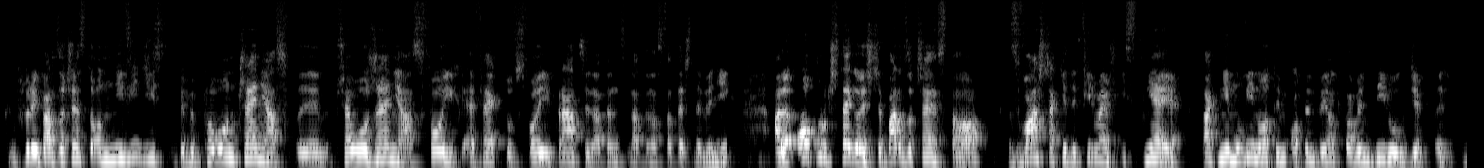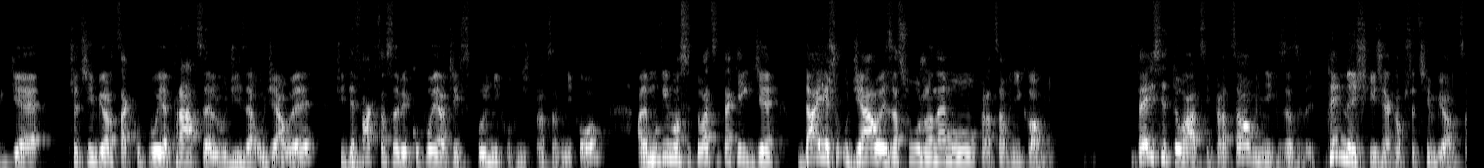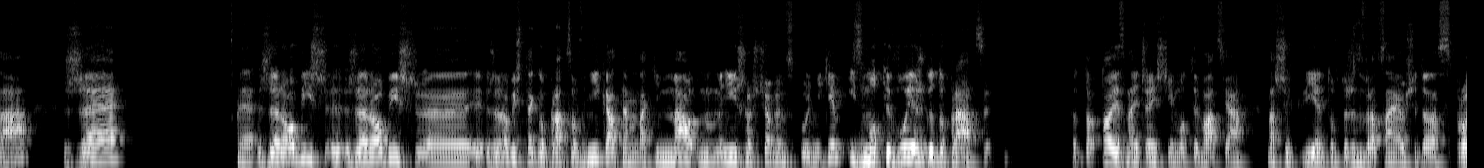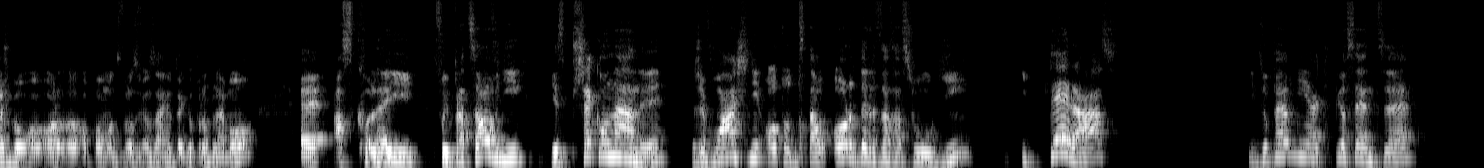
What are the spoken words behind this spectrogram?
w której bardzo często on nie widzi połączenia, y, przełożenia swoich efektów, swojej pracy na ten, na ten ostateczny wynik, ale oprócz tego jeszcze bardzo często, zwłaszcza kiedy firma już istnieje, tak, nie mówimy o tym, o tym wyjątkowym dealu, gdzie, gdzie przedsiębiorca kupuje pracę ludzi za udziały, czyli de facto sobie kupuje raczej wspólników niż pracowników, ale mówimy o sytuacji takiej, gdzie dajesz udziały zasłużonemu pracownikowi. W tej sytuacji pracownik, ty myślisz jako przedsiębiorca, że e, że robisz, że robisz, e, że robisz tego pracownika tym takim mniejszościowym wspólnikiem i zmotywujesz go do pracy. To, to, to jest najczęściej motywacja naszych klientów, którzy zwracają się do nas z prośbą o, o, o pomoc w rozwiązaniu tego problemu, e, a z kolei twój pracownik jest przekonany, że właśnie oto dostał order za zasługi i teraz i zupełnie jak w piosence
